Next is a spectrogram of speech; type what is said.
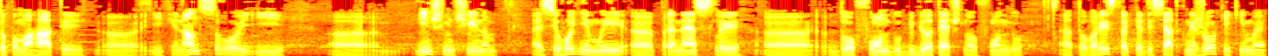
допомагати і фінансово, і іншим чином. Е, Сьогодні ми е, принесли е, до фонду бібліотечного фонду е, товариства 50 книжок, які ми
